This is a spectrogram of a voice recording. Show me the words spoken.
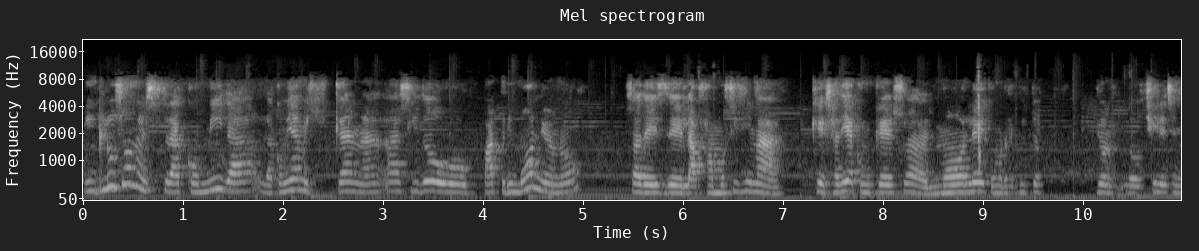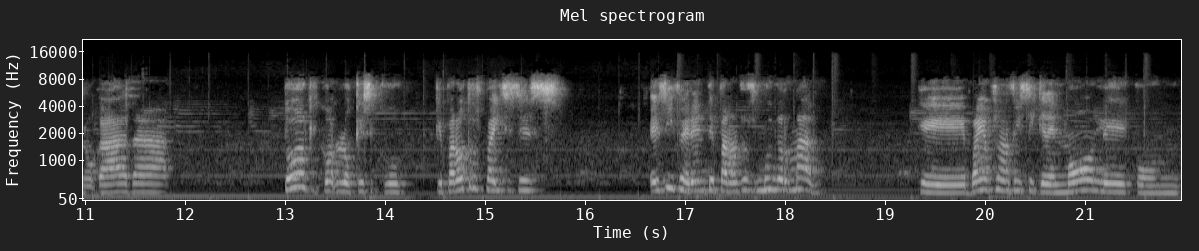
incluso nuestra comida, la comida mexicana, ha sido patrimonio, ¿no? O sea, desde la famosísima quesadilla con queso, el mole, como repito, yo, los chiles en nogada, todo lo que, lo que, se que para otros países es, es diferente, para nosotros es muy normal. Que vayamos a una fiesta y que den mole con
